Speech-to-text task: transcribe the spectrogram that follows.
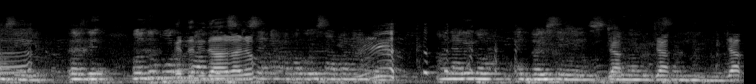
kasi. Although, although puro problems no? minsan yung napag-uusapan natin. Ang lagi kong advice is Jack, Jack. Jack.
